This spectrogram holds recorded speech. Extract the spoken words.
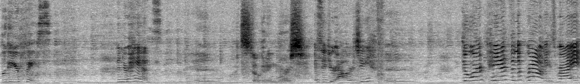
Look at your face. And your hands. It's still getting worse. Is it your allergy? There were peanuts in the brownies, right?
